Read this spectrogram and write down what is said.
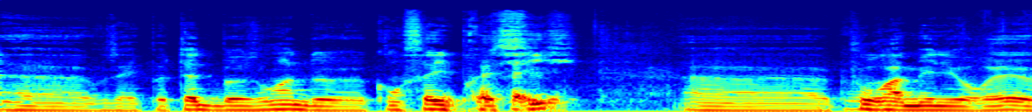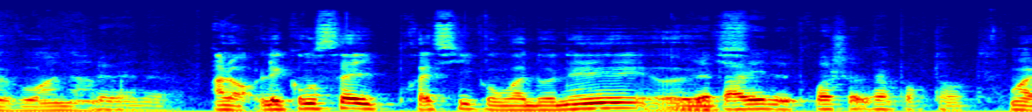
euh, vous avez peut-être besoin de conseils précis euh, pour ouais. améliorer vos 1 Alors, les conseils précis qu'on va donner. Euh, vous avez parlé de trois choses importantes. Oui,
